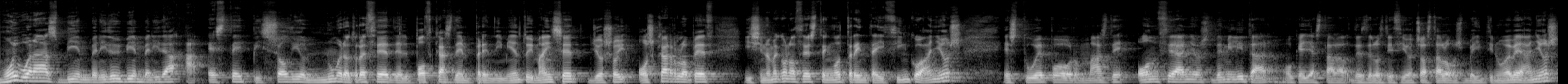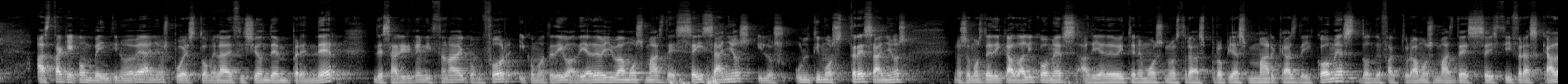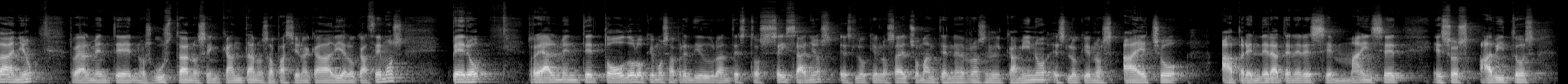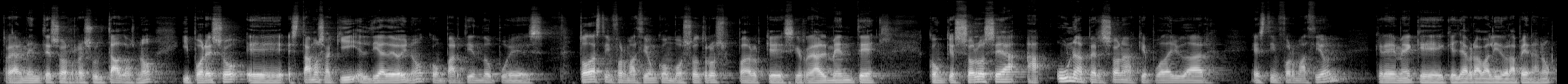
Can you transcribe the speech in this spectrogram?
Muy buenas, bienvenido y bienvenida a este episodio número 13 del podcast de emprendimiento y mindset. Yo soy Óscar López y si no me conoces tengo 35 años, estuve por más de 11 años de militar, ok, ya hasta, desde los 18 hasta los 29 años, hasta que con 29 años pues tomé la decisión de emprender, de salir de mi zona de confort y como te digo, a día de hoy llevamos más de 6 años y los últimos 3 años nos hemos dedicado al e-commerce. A día de hoy tenemos nuestras propias marcas de e-commerce donde facturamos más de seis cifras cada año. Realmente nos gusta, nos encanta, nos apasiona cada día lo que hacemos, pero realmente todo lo que hemos aprendido durante estos seis años es lo que nos ha hecho mantenernos en el camino, es lo que nos ha hecho aprender a tener ese mindset, esos hábitos, realmente esos resultados, ¿no? Y por eso eh, estamos aquí el día de hoy, ¿no? Compartiendo pues toda esta información con vosotros porque si realmente con que solo sea a una persona que pueda ayudar esta información, créeme que, ya habrá valido la pena, ¿no?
